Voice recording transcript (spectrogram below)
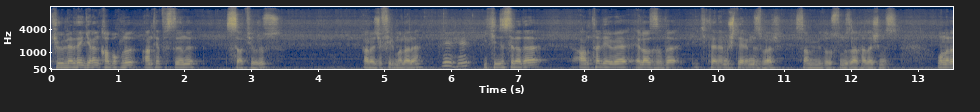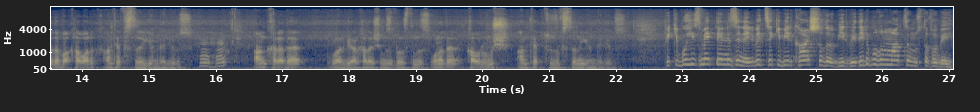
köylerden gelen kabuklu Antep fıstığını satıyoruz aracı firmalara. İkinci sırada Antalya ve Elazığ'da iki tane müşterimiz var. Samimi dostumuz, arkadaşımız. Onlara da baklavalık Antep fıstığı gönderiyoruz. Ankara'da var bir arkadaşımız, dostumuz. Ona da kavrulmuş Antep tuzlu fıstığını gönderiyoruz. Peki bu hizmetlerinizin elbette ki bir karşılığı, bir bedeli bulunmakta Mustafa Bey.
